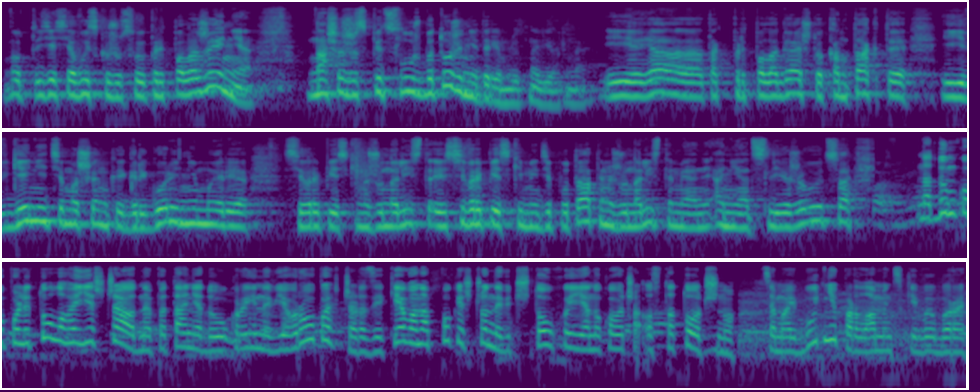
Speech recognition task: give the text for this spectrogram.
Вот здесь я выскажу свое предположение. Наши же спецслужбы тоже не дремлют, наверное. И я так предполагаю, что контакты и Евгения Тимошенко, и Григория Немырия с европейскими журналистами, с европейскими депутатами, журналистами, они, они отслеживаются. На думку політолога, є ще одне питання до України в Європи, через яке вона поки що не відштовхує Януковича остаточно. Це майбутні парламентські вибори.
